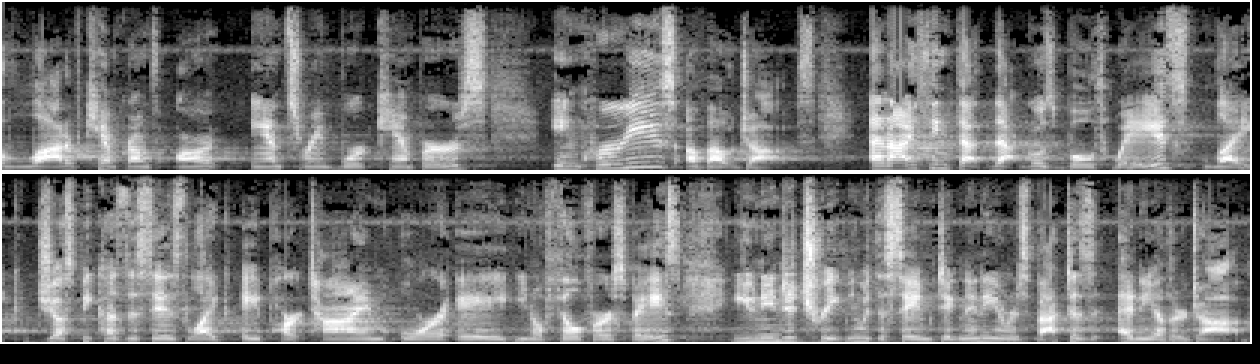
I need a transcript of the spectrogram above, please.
a lot of campgrounds aren't answering work campers inquiries about jobs. And I think that that goes both ways. Like, just because this is like a part time or a, you know, fill for a space, you need to treat me with the same dignity and respect as any other job.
